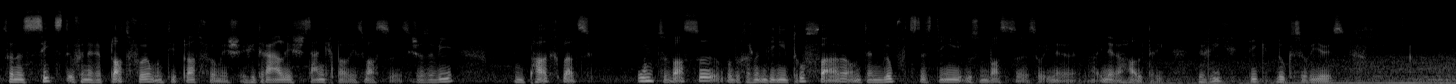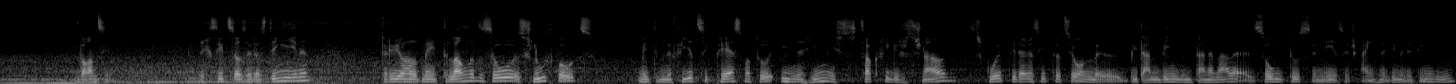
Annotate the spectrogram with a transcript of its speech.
sondern es sitzt auf einer Plattform und die Plattform ist hydraulisch senkbar ins Wasser. Es ist also wie ein Parkplatz unter Wasser, wo du kannst mit dem Ding drauf fahren und dann lupft das Ding aus dem Wasser so in einer, in einer Halterung. Richtig luxuriös. Wahnsinn. Ich sitze also in das Ding rein, dreieinhalb Meter lang oder so, ein Schlauchboot, mit einem 40 PS Motor. Immerhin ist es zackig, ist es schnell. Das ist gut in dieser Situation, weil bei diesem Wind und diesen Wellen so weit draußen im Meer sollst du eigentlich nicht immer ein Ding sein.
